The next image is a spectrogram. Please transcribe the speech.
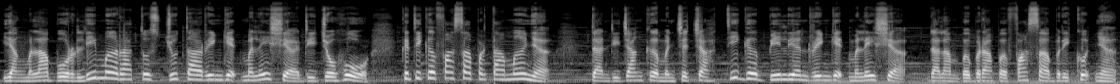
yang melabur 500 juta ringgit Malaysia di Johor ketika fasa pertamanya dan dijangka mencecah 3 bilion ringgit Malaysia dalam beberapa fasa berikutnya.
